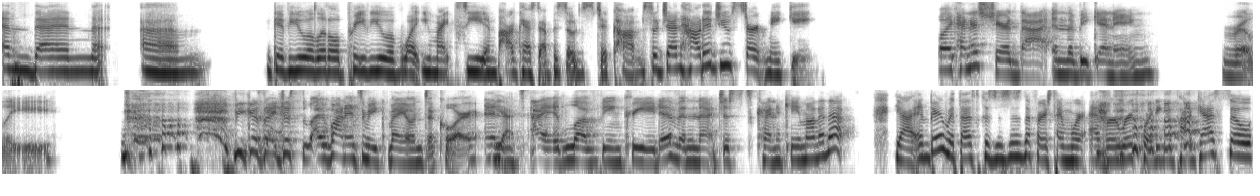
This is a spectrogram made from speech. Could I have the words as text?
and then um, give you a little preview of what you might see in podcast episodes to come. So, Jen, how did you start making? Well, I kind of shared that in the beginning, really. because I just I wanted to make my own decor and yes. I love being creative and that just kind of came out of that. Yeah. And bear with us because this is the first time we're ever recording a podcast. So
